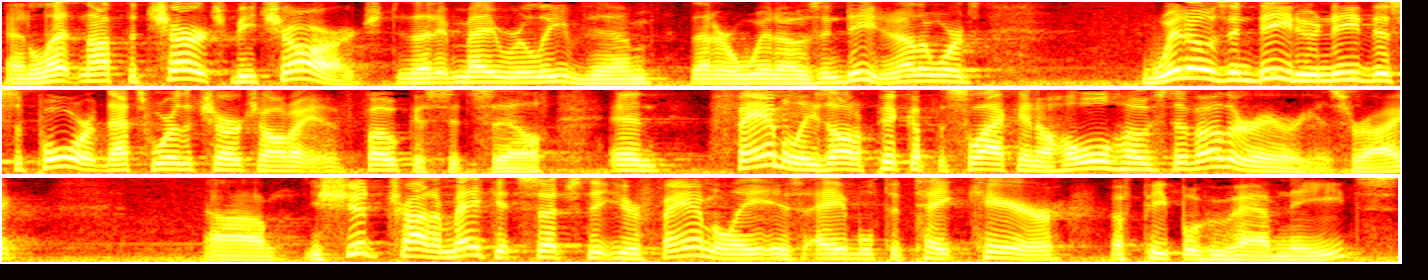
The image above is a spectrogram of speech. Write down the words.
and let not the church be charged, that it may relieve them that are widows indeed. In other words, widows indeed who need this support, that's where the church ought to focus itself. And families ought to pick up the slack in a whole host of other areas, right? Um, you should try to make it such that your family is able to take care of people who have needs.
